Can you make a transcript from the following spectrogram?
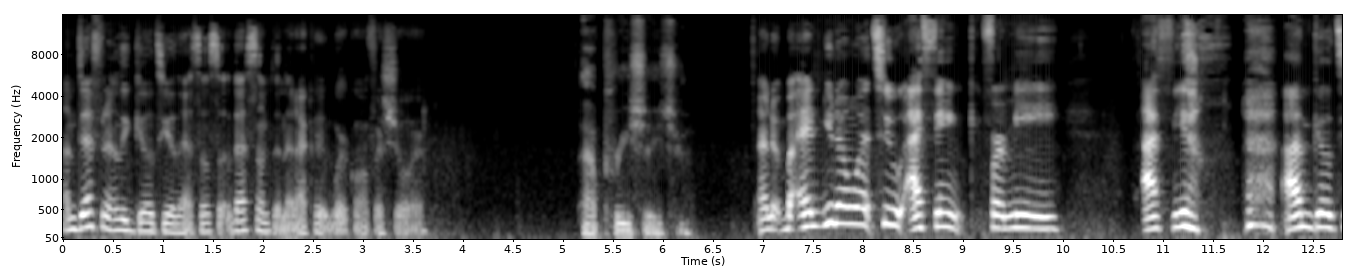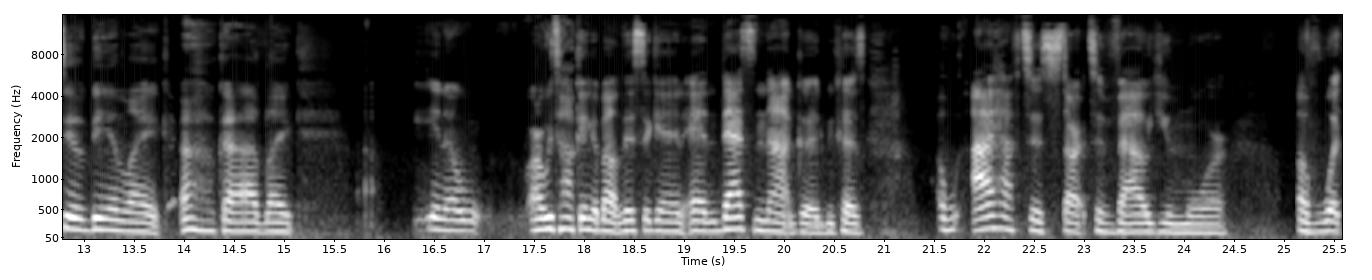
I'm definitely guilty of that. So, so that's something that I could work on for sure. I appreciate you. I know, but and you know what too? I think for me, I feel I'm guilty of being like, oh God, like, you know, are we talking about this again? And that's not good because I have to start to value more of what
